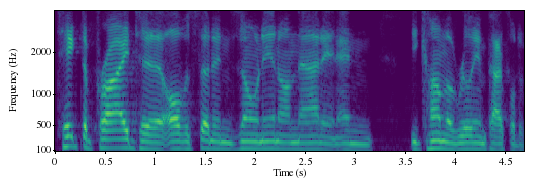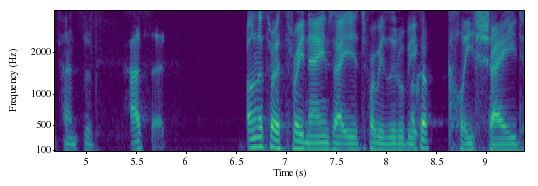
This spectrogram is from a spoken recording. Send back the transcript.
take the pride to all of a sudden zone in on that and, and become a really impactful defensive asset. I'm going to throw three names at you. It's probably a little bit Okay. cliched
